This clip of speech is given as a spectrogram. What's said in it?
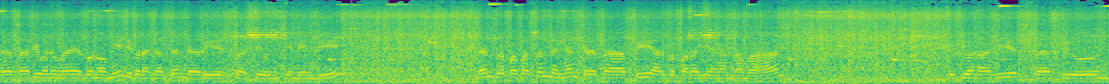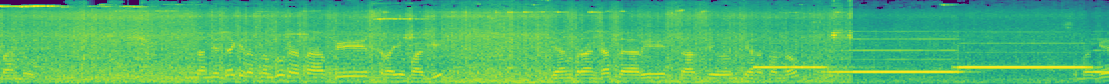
Kereta api Bandung Raya Ekonomi diberangkatkan dari stasiun Cimindi dan berpapasan dengan kereta api Argo Parahyangan tambahan tujuan akhir stasiun Bandung. Selanjutnya kita tunggu kereta api Serayu Pagi yang berangkat dari stasiun Kiara Condong. Sebagai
